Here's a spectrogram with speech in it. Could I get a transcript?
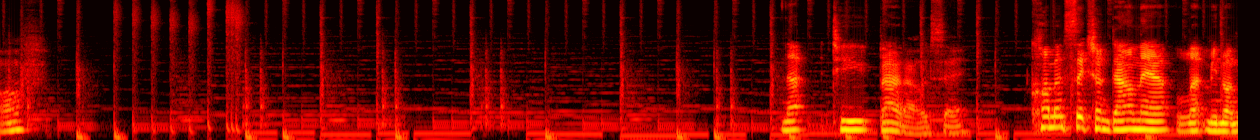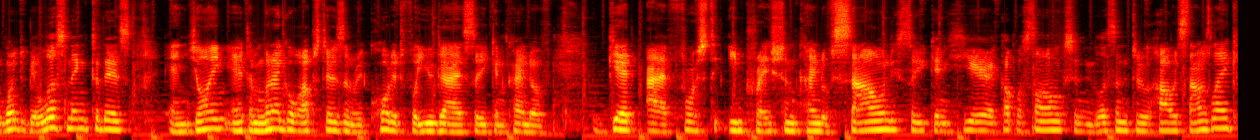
off. Not too bad, I would say comment section down there. Let me know. I'm going to be listening to this enjoying it. I'm gonna go upstairs and record it for you guys so you can kind of get a first impression kind of sound so you can hear a couple songs and listen to how it sounds like.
